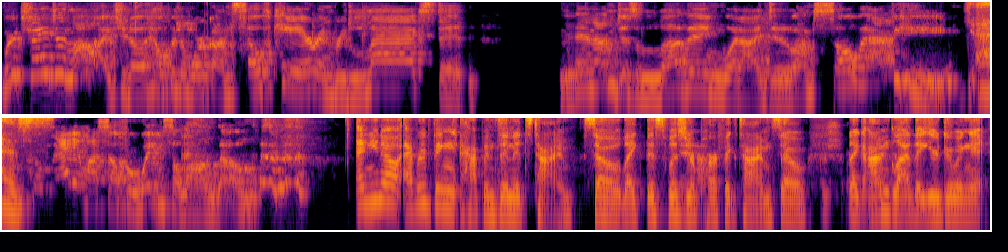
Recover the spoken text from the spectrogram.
we're changing lives. You know, helping them work on self care and relax and and I'm just loving what I do. I'm so happy. Yes. I'm so mad at myself for waiting so long, though. and you know, everything happens in its time. So, like, this was yeah. your perfect time. So, sure. like, I'm glad that you're doing it.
